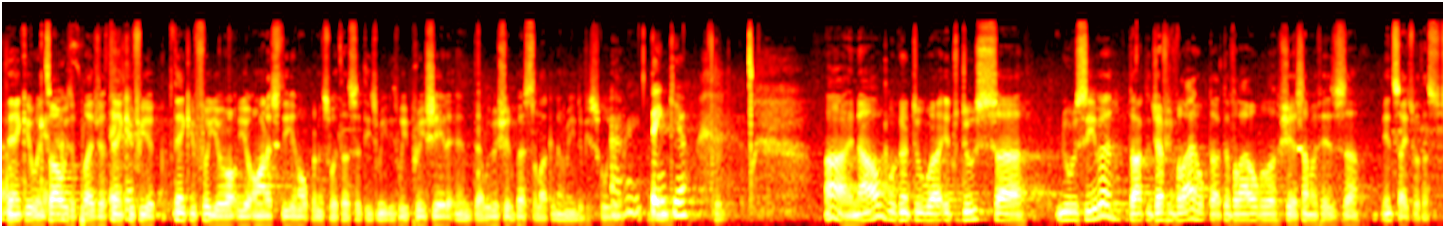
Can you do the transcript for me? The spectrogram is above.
so- Thank you, it's always a pleasure. Thank you for your, thank you for your, your honesty and openness with us at these meetings. We appreciate it, and uh, we wish you the best of luck in the remainder of your school All year. right, thank you. Ah, and now we're going to uh, introduce uh, new receiver, Dr. Jeffrey Villar. I hope Dr. Villar will share some of his uh, insights with us.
